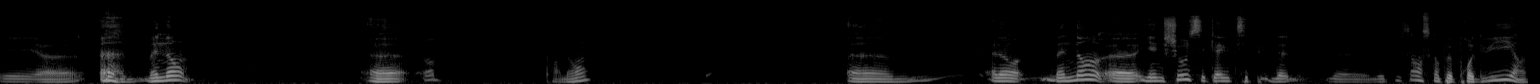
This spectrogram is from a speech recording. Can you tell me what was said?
Et euh, maintenant, pardon. Alors maintenant, euh, il y a une chose, c'est qu'avec les puissances qu'on peut produire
